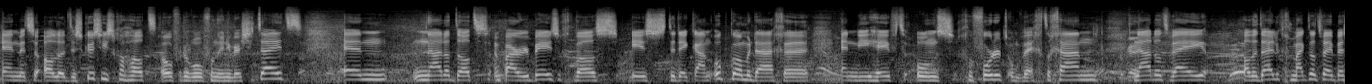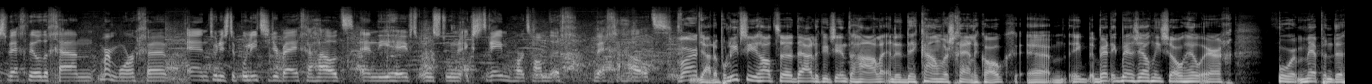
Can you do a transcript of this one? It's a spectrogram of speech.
en met z'n allen discussies gehad over de rol van de universiteit. En nadat dat een paar uur bezig was, is de decaan opkomen dagen en die heeft ons gevorderd om weg te gaan. Nadat wij hadden duidelijk gemaakt dat wij best weg wilden gaan, maar morgen. En toen is de politie erbij gehaald en die heeft ons toen extreem hardhandig weggehaald. Ja, de politie had eh, er iets in te halen. En de decaan waarschijnlijk ook. Ehm, ik, ben, ik ben zelf niet zo heel erg voor mappende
